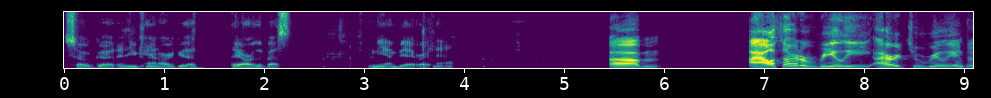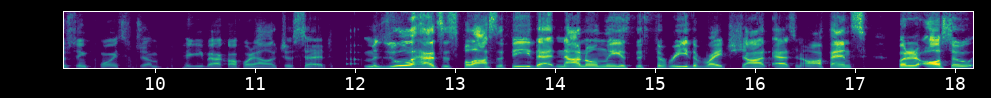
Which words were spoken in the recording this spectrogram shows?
so good, and you can't argue that they are the best in the NBA right now. Um, I also heard a really, I heard two really interesting points to jump piggyback off what Alec just said. Mazzulla has this philosophy that not only is the three the right shot as an offense, but it also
